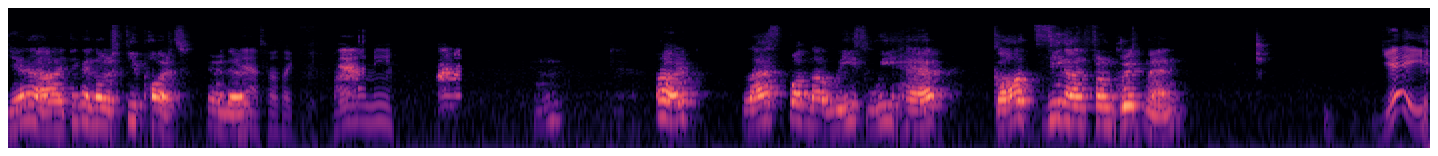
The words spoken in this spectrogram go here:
Yeah, I think I noticed a few parts here and there. Yeah, so I was like, fine by me. Hmm. Alright. Last but not least, we have God Zenon from Gridman. Yay!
